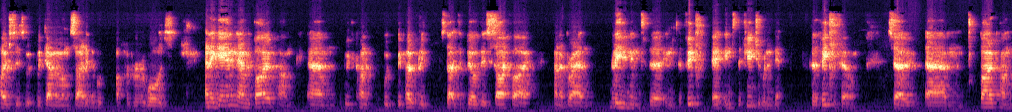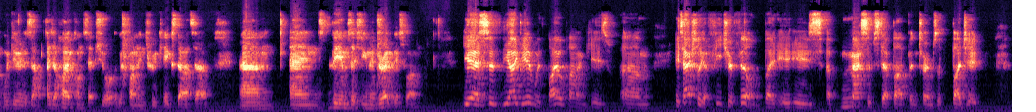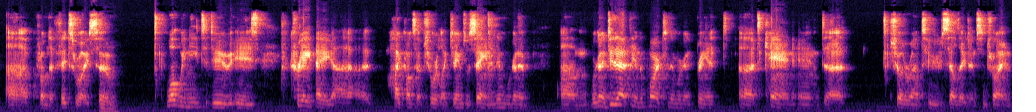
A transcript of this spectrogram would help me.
posters we- we've done alongside it that were offered rewards. And again, now with Biopunk, um, we've kind of we- we've hopefully started to build this sci-fi kind of brand leading into the into the uh, into the future for the feature film. So um, Biopunk we're doing as a, as a high concept short that we're funding through Kickstarter, um, and Liam's actually going to direct this one. Yeah, so the idea with Biopunk is um, it's actually a feature film, but it is a massive step up in terms of budget uh, from the Fitzroy. So Mhm. what we need to do is create a, uh, high concept short, like James was saying, and then we're gonna um, we're gonna do that at the end of March, and then we're gonna bring it uh, to Cannes and uh, show it around to sales agents and try and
